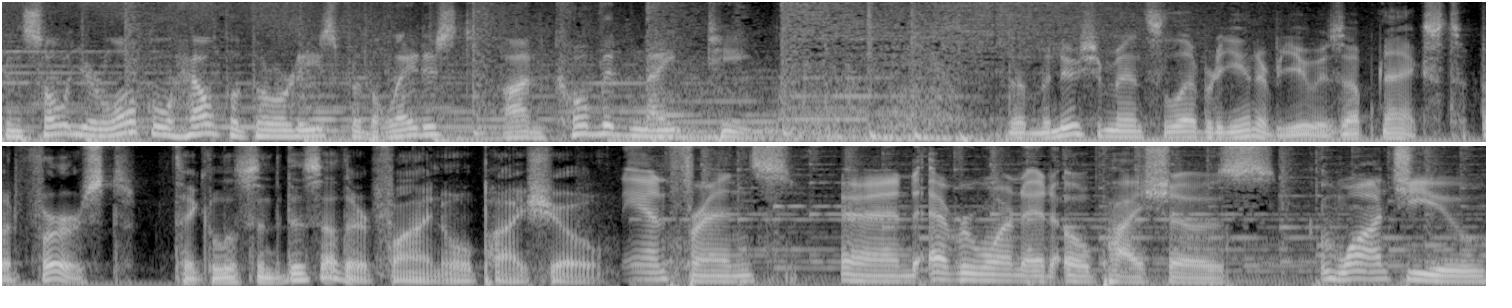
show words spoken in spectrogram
Consult your local health authorities for the latest on COVID-19. The Minutia Men celebrity interview is up next, but first, take a listen to this other fine OPI show. and friends and everyone at OPI shows want you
